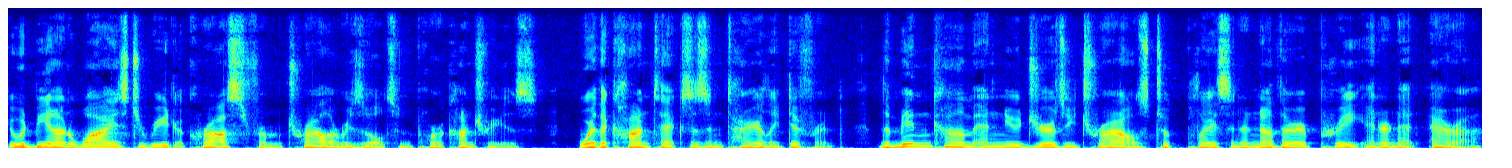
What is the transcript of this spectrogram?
It would be unwise to read across from trial results in poor countries, where the context is entirely different. The Mincome and New Jersey trials took place in another pre internet era.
